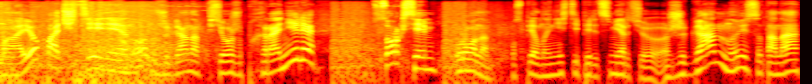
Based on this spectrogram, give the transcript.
Мое почтение, но Жигана все же похоронили. 47 урона успел нанести перед смертью Жиган. Ну и Сатана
